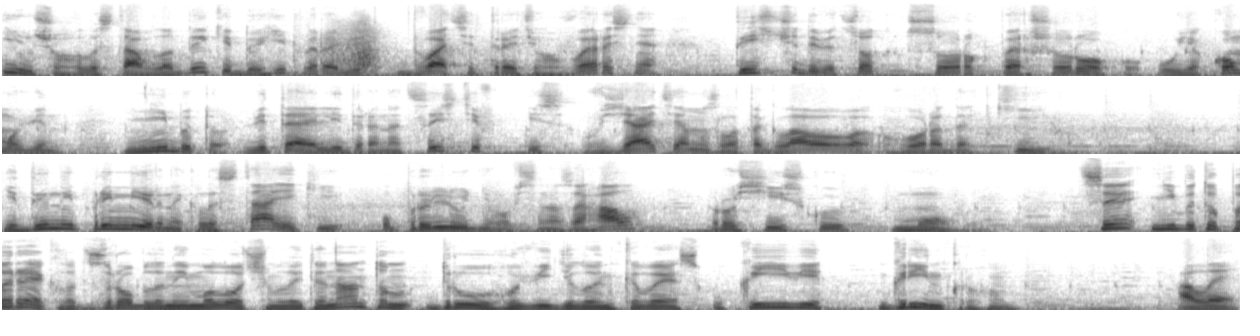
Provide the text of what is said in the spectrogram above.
іншого листа владики до Гітлера від 23 вересня 1941 року, у якому він нібито вітає лідера нацистів із взяттям златоглавого города Києва. Єдиний примірник листа, який оприлюднювався на загал російською мовою. Це нібито переклад, зроблений молодшим лейтенантом другого відділу НКВС у Києві Грінкругом. Але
